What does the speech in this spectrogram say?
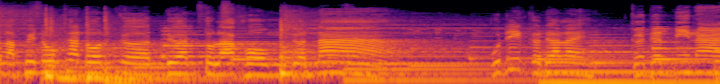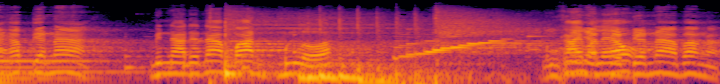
ำหรับพี่นุ๊กถ้าโดนเกิดเดือนตุลาคมเดือนหน้าวุฒิเกิดเดือนอะไร เกิดเดือนมีนาครับเดือนหน้ามินนาเดือนหน้าบ้านมึงเหรอ มึงกลายมาแล้วอยกเกิดเดือนหน้าบ้างอะ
